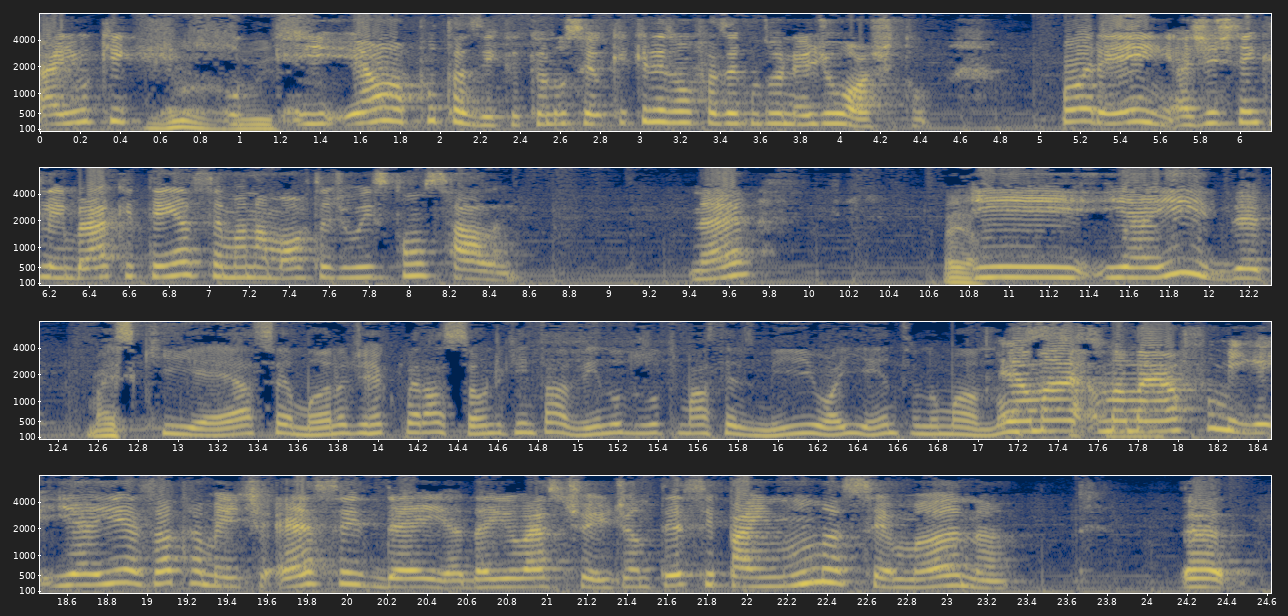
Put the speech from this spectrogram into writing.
Aí o que. Jesus. O, e é uma puta zica que eu não sei o que, que eles vão fazer com o torneio de Washington. Porém, a gente tem que lembrar que tem a semana morta de Winston Salem, né? É. E, e aí. Mas que é a semana de recuperação de quem tá vindo dos outros Masters 1000, aí entra numa. Nossa é uma, uma maior formiga. E aí, exatamente, essa ideia da USGA de antecipar em uma semana. Uh,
